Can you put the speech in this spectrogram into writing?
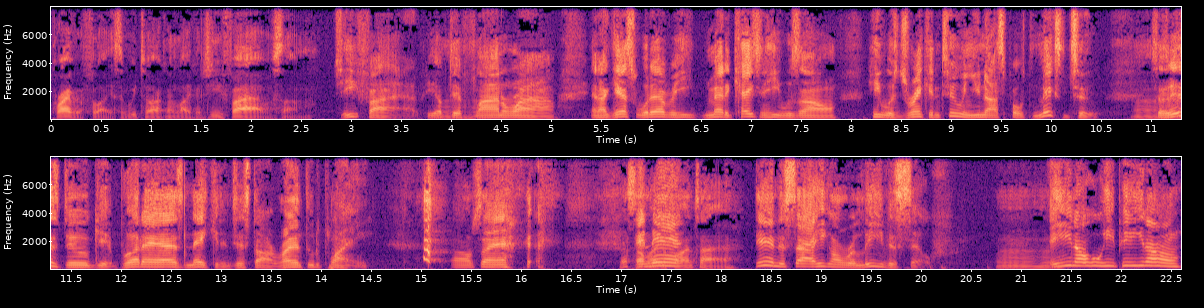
Private flight. So we talking like a G five or something. G5. He up there flying around. And I guess whatever he medication he was on, he was drinking too, and you're not supposed to mix the 2 So this dude get butt ass naked and just start running through the plane. you know what I'm saying? That sounds And like then- a fun time. then decide he gonna relieve himself. Mm-hmm. And you know who he peed on?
